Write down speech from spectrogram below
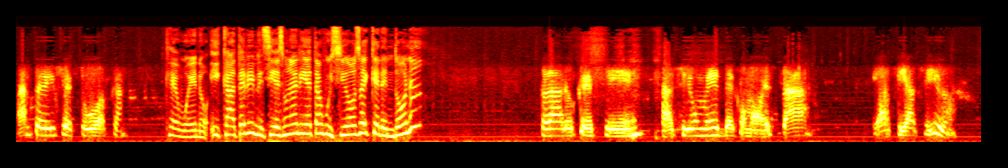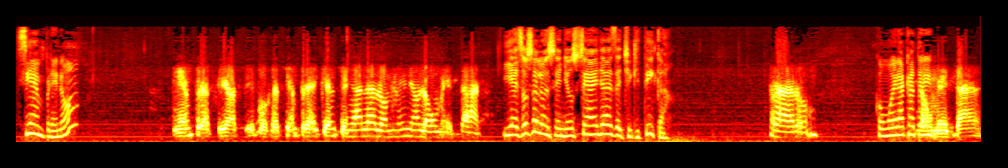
antes dice estuvo acá. qué bueno. ¿Y Catherine, si es una nieta juiciosa y querendona? Claro que sí, así humilde como está, así ha sido. Siempre, ¿no? Siempre ha sido así, porque siempre hay que enseñarle a los niños la humildad. Y eso se lo enseñó usted a ella desde chiquitica. Claro, ¿Cómo era la Catherine? humildad,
